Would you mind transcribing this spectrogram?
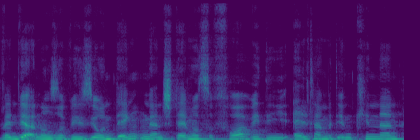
wenn wir an unsere Vision denken, dann stellen wir uns so vor, wie die Eltern mit ihren Kindern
